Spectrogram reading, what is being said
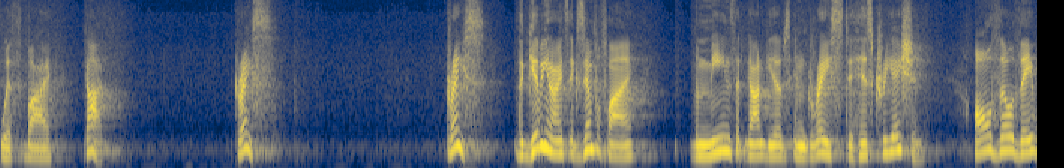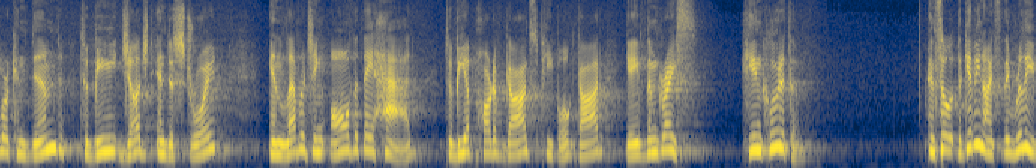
with by God grace. Grace. The Gibeonites exemplify the means that God gives in grace to his creation. Although they were condemned to be judged and destroyed, in leveraging all that they had, to be a part of God's people, God gave them grace. He included them. And so the Gibeonites, they really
